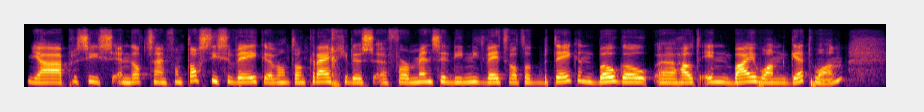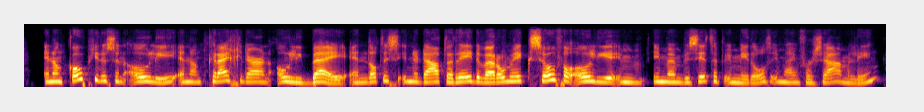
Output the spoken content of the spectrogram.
Ja, precies. En dat zijn fantastische weken, want dan krijg je dus uh, voor mensen die niet weten wat dat betekent, BOGO uh, houdt in buy one, get one. En dan koop je dus een olie en dan krijg je daar een olie bij. En dat is inderdaad de reden waarom ik zoveel olie in, in mijn bezit heb inmiddels, in mijn verzameling.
